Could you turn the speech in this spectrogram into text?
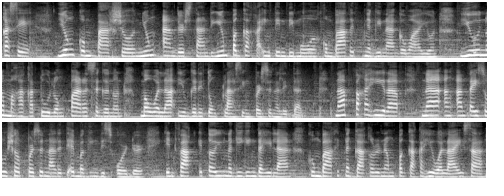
Kasi yung compassion, yung understanding, yung pagkakaintindi mo kung bakit niya ginagawa yun, yun ang makakatulong para sa ganun mawala yung ganitong klasing personalidad. Napakahirap na ang antisocial personality ay maging disorder. In fact, ito yung nagiging dahilan kung bakit nagkakaroon ng pagkakahiwalay sa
